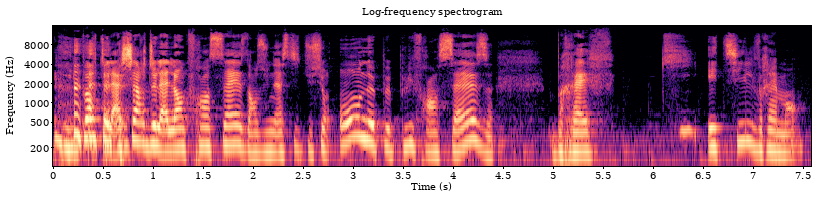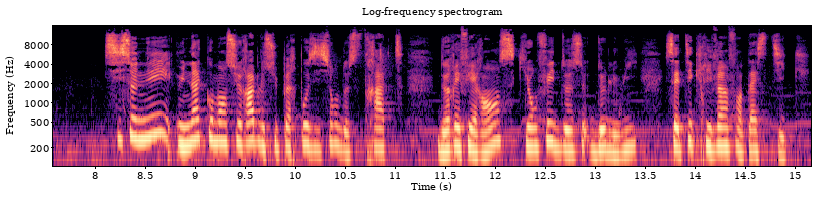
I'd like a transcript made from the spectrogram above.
il porte la charge de la langue française dans une institution on ne peut plus française. Bref, qui est-il vraiment? Si ce n'est une incommensurable superposition de strates, de références qui ont fait de, de lui cet écrivain fantastique.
